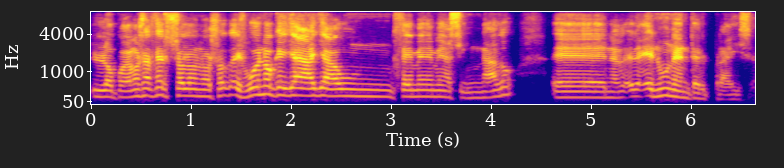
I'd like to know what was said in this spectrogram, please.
lo podemos hacer solo nosotros. Es bueno que ya haya un CMM asignado eh, en, un enterprise?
